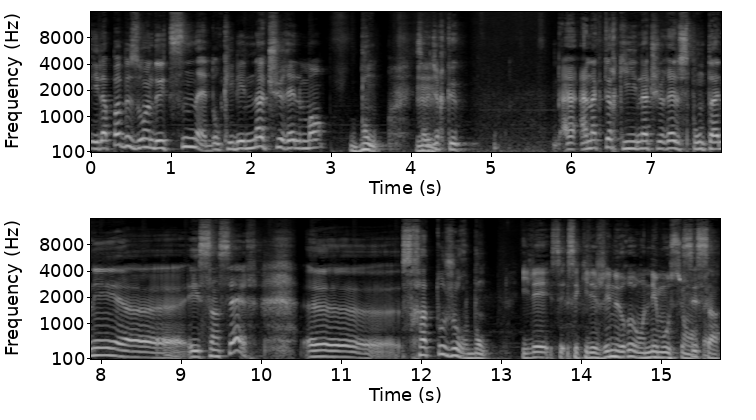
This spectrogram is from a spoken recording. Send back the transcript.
il n'a pas besoin de tsne, donc il est naturellement bon. Ça veut hmm. dire que un, acteur qui est naturel, spontané euh, et sincère euh, sera toujours bon. Il est, c'est qu'il est généreux en émotion. C'est ça.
